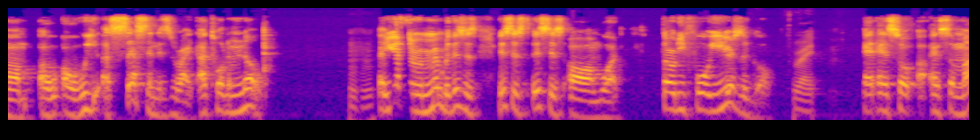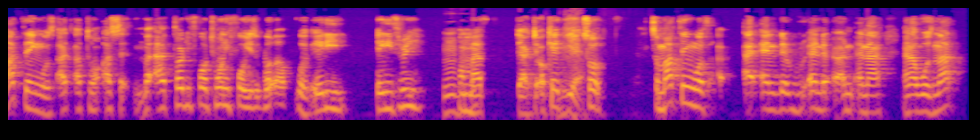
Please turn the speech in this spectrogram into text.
um, are, are we assessing this right? I told him no. Mm-hmm. You have to remember this is this is this is um what 34 years ago. Right. And, and so and so my thing was I, I told I said at 34 24 years what what 80 83 mm-hmm. math okay yeah. so so my thing was I, and and and and I and I was not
